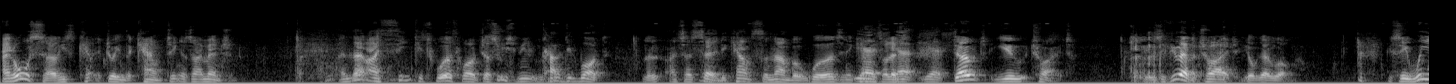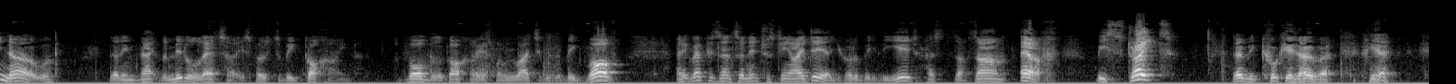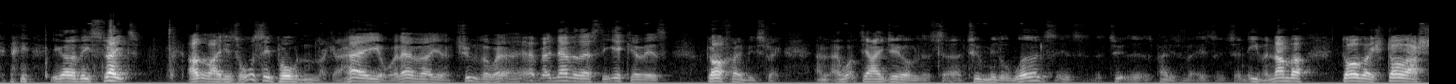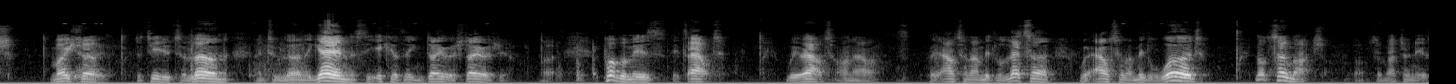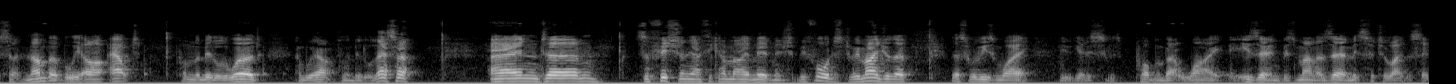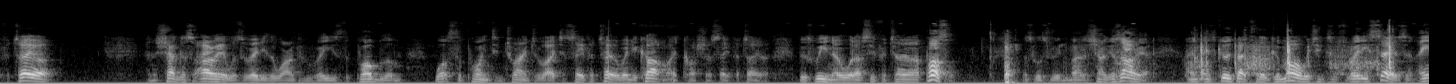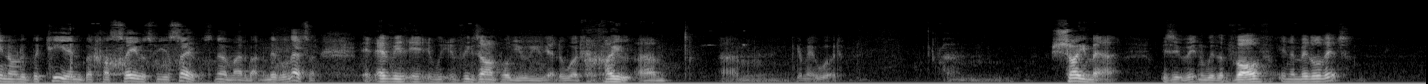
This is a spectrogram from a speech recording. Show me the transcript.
And also he's doing the counting as I mentioned. And then I think it's worthwhile just, Excuse me, counted what? as I said, he counts the number of words and he Yes, counts the letters. yeah, yes. Don't you try it. Because if you ever try it, you'll go wrong. You see, we know that in fact the middle letter is supposed to be Gochain. Vov, the Gochain is when we write it with a big Vov, and it represents an interesting idea. You've got to be, the Yid has erch. Be straight! Don't be crooked over, yeah? you gotta be straight. Otherwise it's also important, like a hay or whatever, you know, truth whatever, nevertheless the ikar is Gochain, be straight. And, and what the idea of the uh, two middle words is, the two, is, is, it's an even number, Doresh, Dorash, Moshe, to teach you to learn and to learn again. It's the ikka thing, Doresh. Yeah. Right. The problem is, it's out. We're out on our, we're out on our middle letter, we're out on our middle word. Not so much, not so much, only a certain number, but we are out from the middle word and we're out from the middle letter. And, um, sufficiently, I think I may have mentioned before, just to remind you that that's the reason why you get this, this problem about why is there in Bisman Azeh mitzvah to write the Sefer Torah. And Shaagas Aryeh was already the one who raised the problem. What's the point in trying to write a Sefer Torah when you can't write kosher Sefer Torah? Because we know what our Sefer Torah apostle. That's was written by the Shaagas Aryeh. And it goes back to the Gemara, which already says, and ain't on bekiyin b'chaseirus for yourselves. No matter about the middle letter. In every, it, for example, you, you get the word chayil, um, um, give me a word. Um, shomer. Is it written with a vov in the middle of it?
